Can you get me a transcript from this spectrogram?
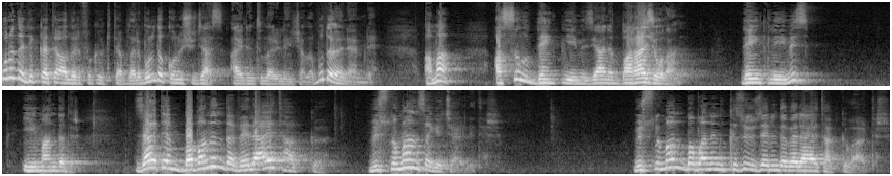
Bunu da dikkate alır fıkıh kitapları. Bunu da konuşacağız ayrıntılarıyla inşallah. Bu da önemli. Ama asıl denkliğimiz yani baraj olan denkliğimiz imandadır. Zaten babanın da velayet hakkı Müslümansa geçerlidir. Müslüman babanın kızı üzerinde velayet hakkı vardır.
